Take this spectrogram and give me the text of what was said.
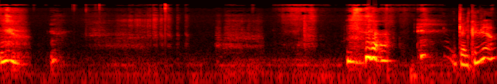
Calcule bien.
